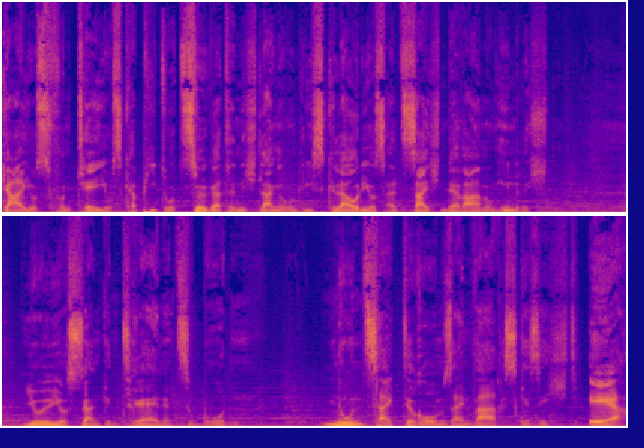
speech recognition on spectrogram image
Gaius Fonteius Capito zögerte nicht lange und ließ Claudius als Zeichen der Warnung hinrichten. Julius sank in Tränen zu Boden. Nun zeigte Rom sein wahres Gesicht. Er,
